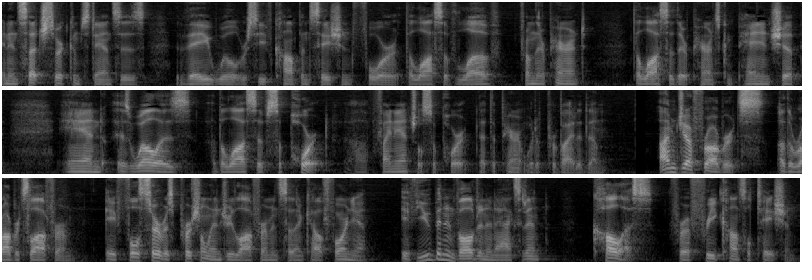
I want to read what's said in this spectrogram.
And in such circumstances, they will receive compensation for the loss of love from their parent, the loss of their parent's companionship, and as well as the loss of support, uh, financial support that the parent would have provided them. I'm Jeff Roberts of the Roberts Law Firm, a full service personal injury law firm in Southern California. If you've been involved in an accident, call us for a free consultation.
